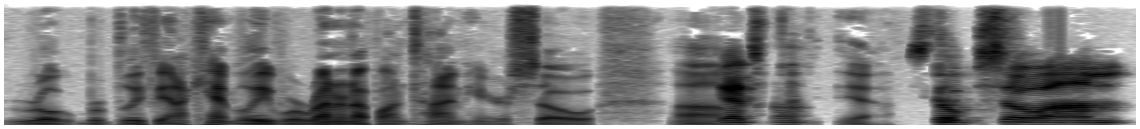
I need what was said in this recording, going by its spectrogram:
real, real briefly. And I can't believe we're running up on time here. So um, Yeah, yeah, So so um,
